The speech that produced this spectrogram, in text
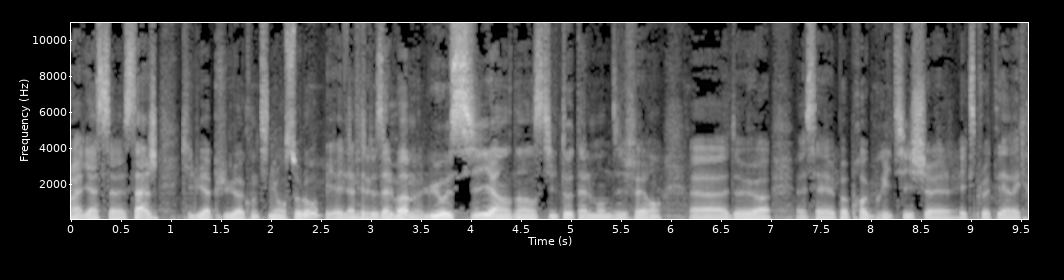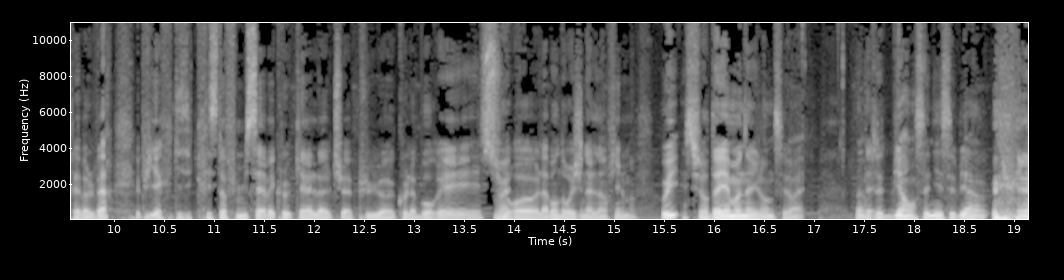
alias euh, Sage, qui lui a pu continuer en solo. Il a fait deux albums. Lui aussi, un, un style totalement différent de ces pop rock british exploité avec Revolver. Et puis, il y a Christophe Musset avec lequel tu as pu collaborer sur euh, la bande originale d'un film. Oui, sur Diamond Island, c'est vrai. vous êtes bien renseigné, c'est bien. Hein.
